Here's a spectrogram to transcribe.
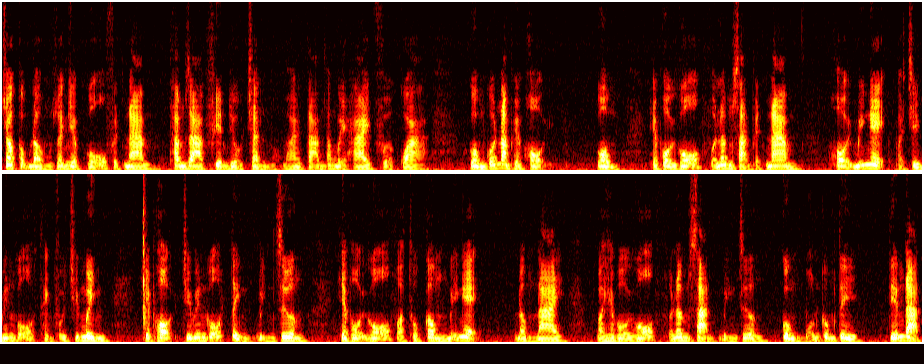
cho cộng đồng doanh nghiệp gỗ Việt Nam tham gia phiên điều trần hôm 28 tháng 12 vừa qua gồm có 5 hiệp hội gồm Hiệp hội gỗ và lâm sản Việt Nam, Hội Mỹ nghệ và chế biến gỗ Thành phố Hồ Chí Minh, Hiệp hội chế biến gỗ tỉnh Bình Dương, Hiệp hội gỗ và thủ công Mỹ nghệ Đồng Nai và Hiệp hội gỗ và lâm sản Bình Dương cùng 4 công ty Tiến Đạt,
